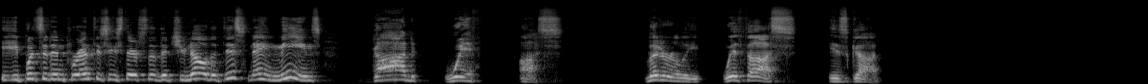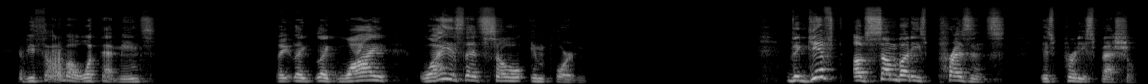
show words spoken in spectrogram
he puts it in parentheses there so that you know that this name means God with us. Literally, with us is God. Have you thought about what that means? Like, like, like why, why is that so important? The gift of somebody's presence is pretty special.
